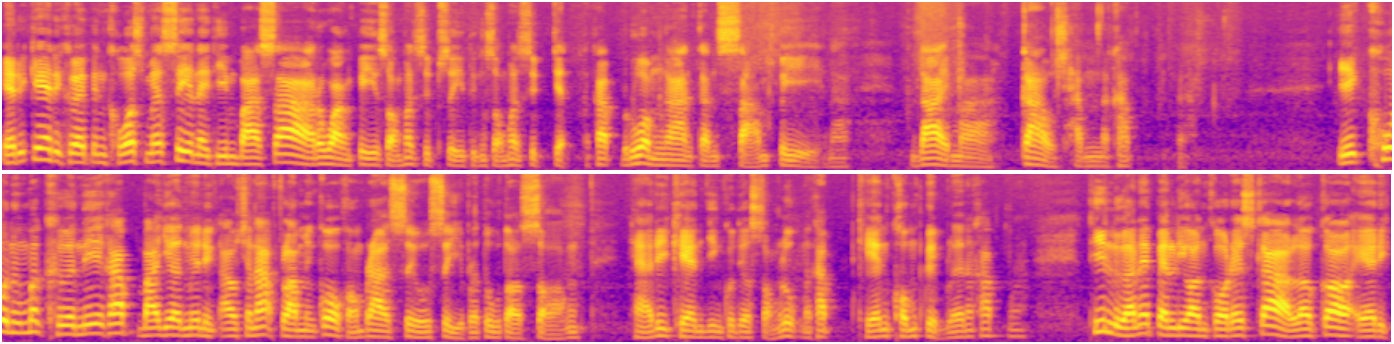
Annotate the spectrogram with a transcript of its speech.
เอริเก้ที่เคยเป็นโค้ชเมสซี่ในทีมบาร์ซ่าระหว่างปี 2014 ถึง 2017 นะครับ ร่วมงานกัน 3 ปีนะ ได้มา 9 แชมป์นะครับ อีกคู่หนึ่งเมื่อคืนนี้ครับ บาเยิร์นมิวนิกเอาชนะฟลาเมงโกของบราซิล 4 ประตูต่อ 2 แฮร์รี่เคนยิงคนเดียว 2 ลูกนะครับ เคนคมกริบเลยนะครับ ที่เหลือเนี่ยเป็นลีออนโกเรสกาแล้วก็เอริก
